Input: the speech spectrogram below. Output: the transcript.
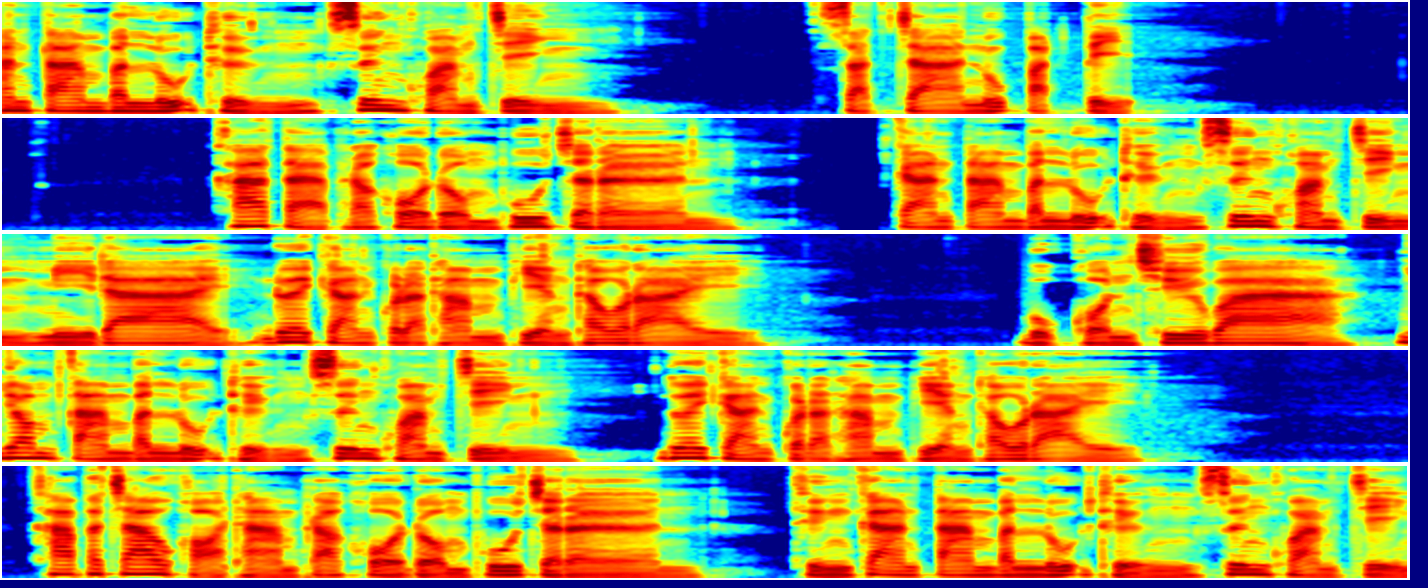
ารตามบรรลุถึงซึ่งความจริง สัจจานุปัตติ ข้าแต่พระโคดมผู้เจริญ การตามบรรลุถึงซึ่งความจริงมีได้ด้วยการกระทำเพียงเท่าไร บุคคลชื่อว่า ย่อมตามบรรลุถึงซึ่งความจริง ด้วยการกระทำเพียงเท่าไรข้าพเจ้าขอถามพระโคดมผู้เจริญ ถึงการตามบรรลุถึงซึ่งความจริง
